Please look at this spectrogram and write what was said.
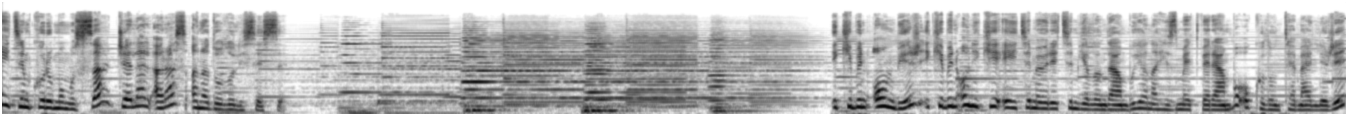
eğitim kurumumuzsa Celal Aras Anadolu Lisesi. ...2011-2012 eğitim öğretim yılından bu yana hizmet veren bu okulun temelleri...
